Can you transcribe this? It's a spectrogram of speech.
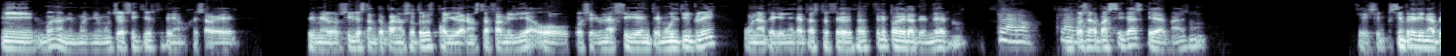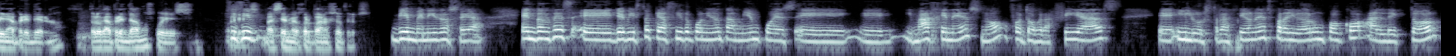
ni, bueno, ni, ni, muchos sitios que teníamos que saber primeros auxilios, tanto para nosotros, para ayudar a nuestra familia, o, o si hay un accidente múltiple, una pequeña catástrofe o desastre, poder atender, ¿no? Claro, claro. Son cosas básicas que además, ¿no? Que siempre viene a pena aprender, ¿no? Todo lo que aprendamos, pues, pues va a ser mejor para nosotros. Bienvenido sea. Entonces, eh, yo he visto que has ido poniendo también pues, eh, eh, imágenes, ¿no? fotografías, ilustraciones para ayudar un poco al lector,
